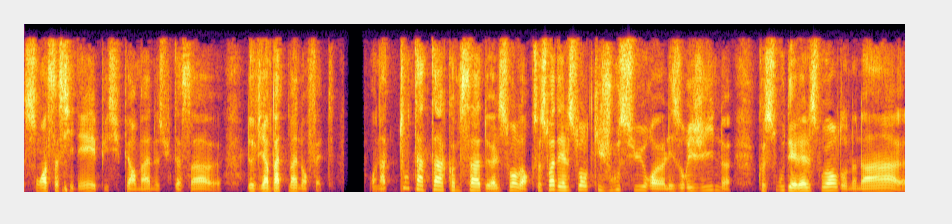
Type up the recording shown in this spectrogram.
sont assassinés, et puis Superman, suite à ça, devient Batman en fait on a tout un tas comme ça de Elseworld, alors que ce soit des Elseworlds qui jouent sur euh, les origines, que ou des Elseworlds, on en a un euh,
